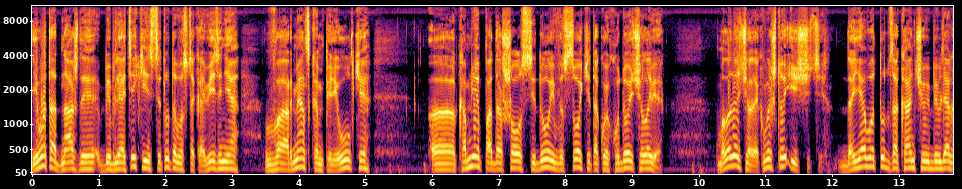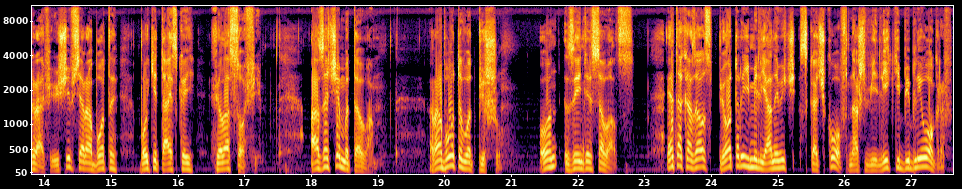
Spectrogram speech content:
И вот однажды в библиотеке Института Востоковедения в Армянском переулке э, ко мне подошел седой, высокий, такой худой человек. «Молодой человек, вы что ищете?» «Да я вот тут заканчиваю библиографию, ищи все работы по китайской философии». «А зачем это вам?» «Работы вот пишу». Он заинтересовался. Это оказался Петр Емельянович Скачков, наш великий библиограф.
